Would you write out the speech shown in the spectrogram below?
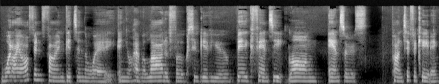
what I often find gets in the way, and you'll have a lot of folks who give you big, fancy, long answers, pontificating,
